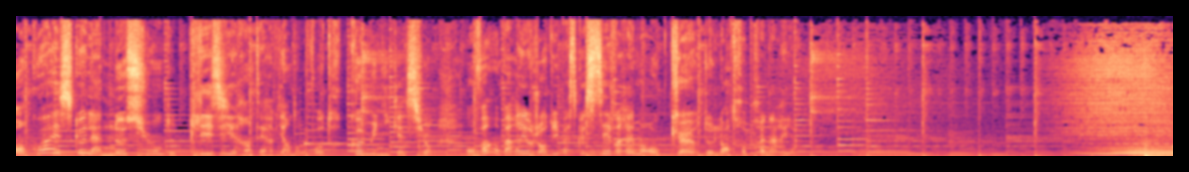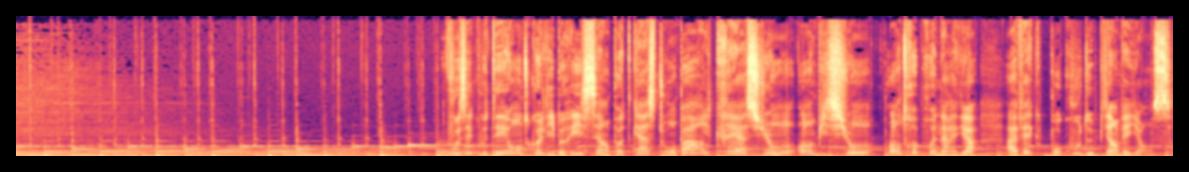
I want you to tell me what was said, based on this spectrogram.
En quoi est-ce que la notion de plaisir intervient dans votre communication? On va en parler aujourd'hui parce que c'est vraiment au cœur de l'entrepreneuriat. Vous écoutez Honte Colibri, c'est un podcast où on parle création, ambition, entrepreneuriat avec beaucoup de bienveillance.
